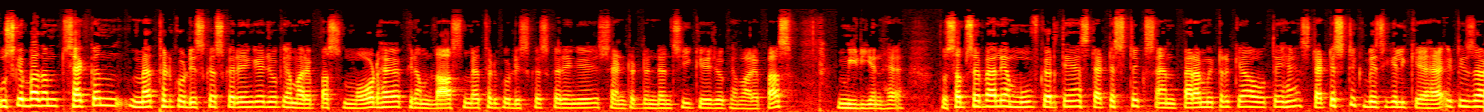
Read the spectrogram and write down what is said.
उसके बाद हम सेकंड मेथड को डिस्कस करेंगे, जो कि हमारे पास मोड है। फिर हम लास्ट मेथड को डिस्कस करेंगे सेंटर टेंडेंसी के, जो कि हमारे पास मीडियन है। तो सबसे पहले हम मूव करते हैं स्टैटिस्टिक्स एंड पैरामीटर क्या होते हैं? स्टैटिस्टिक बेसिकली क्या है? It is a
